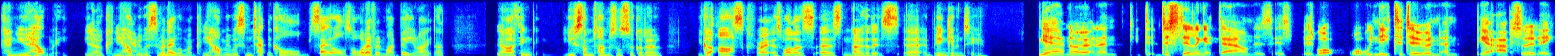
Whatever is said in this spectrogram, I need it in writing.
can you help me? You know, can you help yeah. me with some enablement? Can you help me with some technical sales or whatever it might be? Right? That, you know, I think you sometimes also got to you got to ask for it as well as as know that it's uh, being given to you. Yeah, no, and then d- distilling it down is is is what what we need to do, and and yeah, absolutely.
